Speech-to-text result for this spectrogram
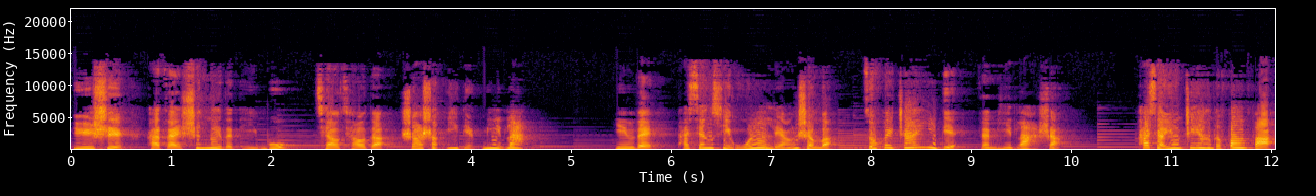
于是他在生内的底部悄悄地刷上一点蜜蜡，因为他相信无论量什么，总会沾一点在蜜蜡上。他想用这样的方法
